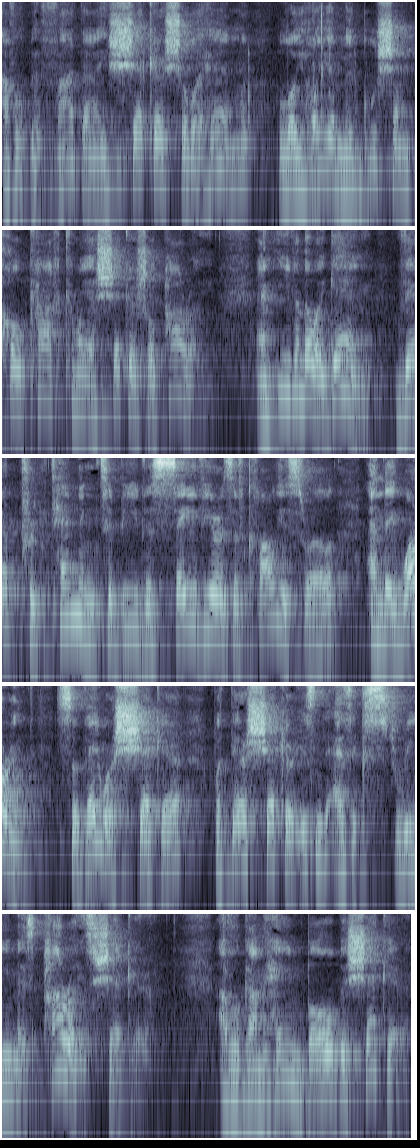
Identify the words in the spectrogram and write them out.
Aval bevadai sheker yhoya megusham kol kach k'moy sheker shel paroi. And even though, again, they're pretending to be the saviors of Klal Yisrael, and they weren't, so they were sheker, but their sheker isn't as extreme as Paro's sheker. Avol gamheim bo b'sheker,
